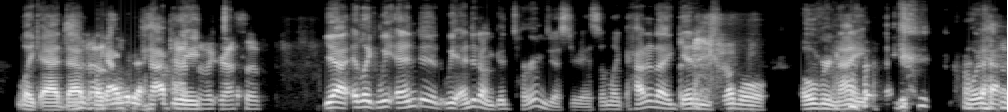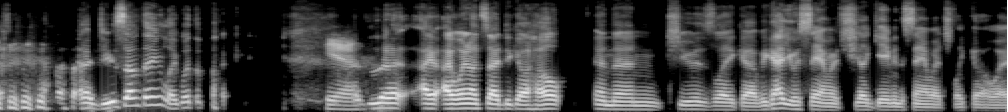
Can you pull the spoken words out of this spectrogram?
like add that. Like I would have happily aggressive. yeah, and like we ended we ended on good terms yesterday. So I'm like, how did I get in trouble overnight? what happened? Did I do something? Like what the fuck? yeah. I, I went outside to go help and then she was like, uh, we got you a sandwich. She like gave me the sandwich, like go away.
